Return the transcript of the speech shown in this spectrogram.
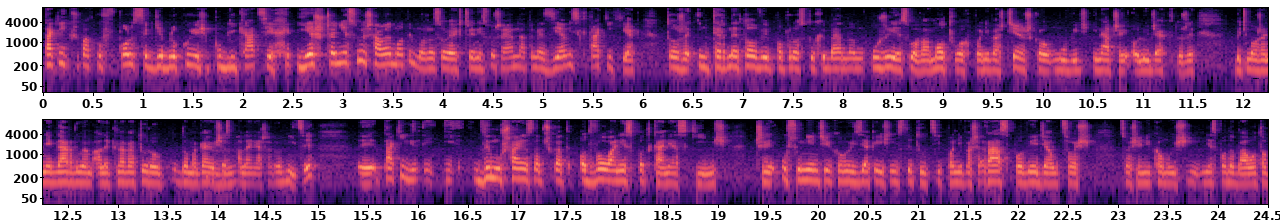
takich przypadków w Polsce, gdzie blokuje się publikacje, jeszcze nie słyszałem o tym, może są jeszcze nie słyszałem, natomiast zjawisk takich jak to, że internetowy po prostu chyba no, użyję słowa motłoch, ponieważ ciężko mówić inaczej o ludziach, którzy być może nie gardłem, ale klawiaturą domagają się Mhm. spalenia szarownicy, y, takich wymuszając na przykład odwołanie spotkania z kimś, czy usunięcie kogoś z jakiejś instytucji, ponieważ raz powiedział coś, co się nikomuś nie spodobało, to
